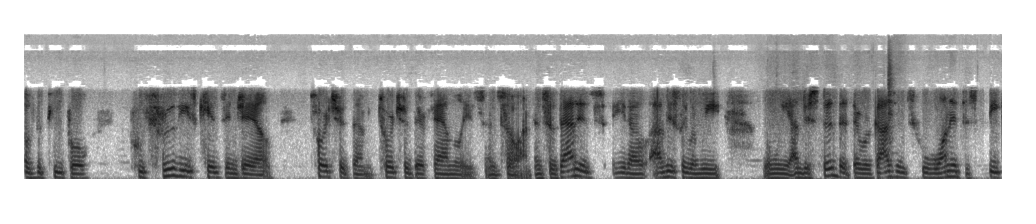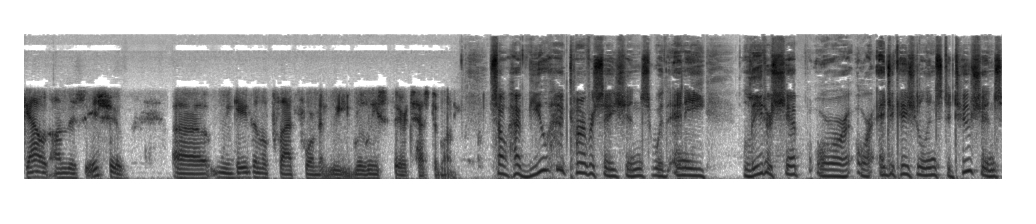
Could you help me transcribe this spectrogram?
of the people who threw these kids in jail, tortured them, tortured their families, and so on. And so that is, you know, obviously when we when we understood that there were Gazans who wanted to speak out on this issue, uh, we gave them a platform and we released their testimony. So, have you had conversations with any leadership or, or educational institutions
